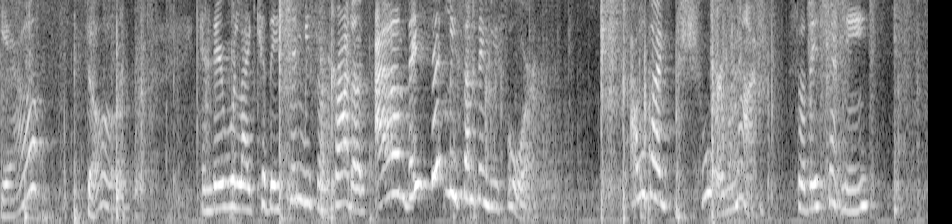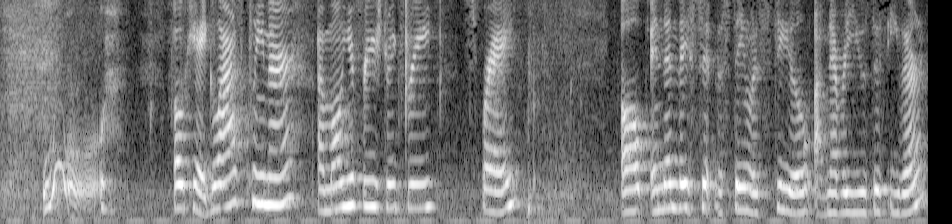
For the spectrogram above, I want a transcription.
"Yeah, duh." And they were like, "Could they send me some products?" Um, they sent me something before. I was like, "Sure, why not?" So they sent me. Ooh. Okay, glass cleaner, ammonia-free, streak-free spray Oh, and then they sent the stainless steel. I've never used this either.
